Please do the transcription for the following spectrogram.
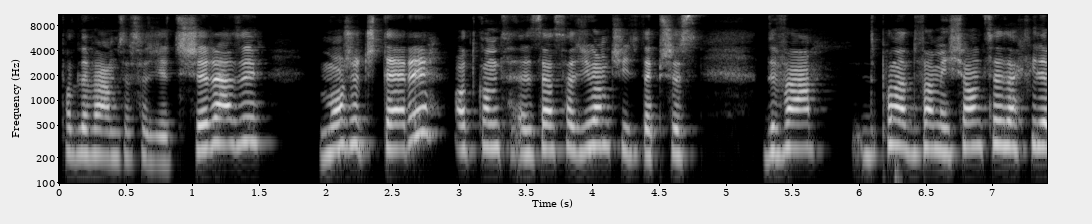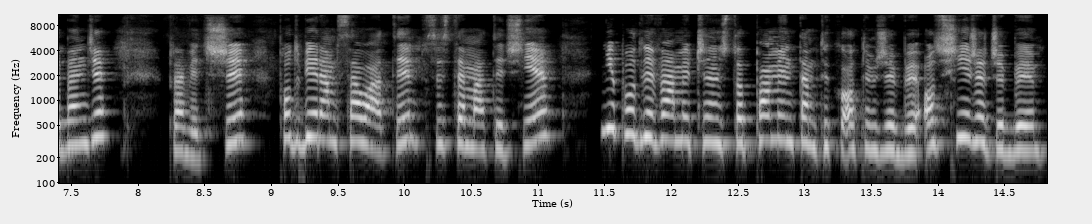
podlewałam w zasadzie trzy razy, może cztery, odkąd zasadziłam, czyli tutaj przez dwa, ponad dwa miesiące za chwilę będzie, prawie trzy. Podbieram sałaty systematycznie. Nie podlewamy często, pamiętam tylko o tym, żeby odśnieżać, żeby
